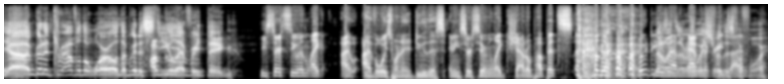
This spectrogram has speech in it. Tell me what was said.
Yeah, I'm gonna travel the world. I'm gonna steal gonna- everything. He starts doing like I, I've always wanted to do this, and he starts doing like shadow puppets on the road. no one's ever wished for this time. before.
